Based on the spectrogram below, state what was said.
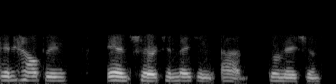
in helping in church and making uh, donations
